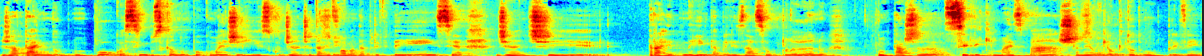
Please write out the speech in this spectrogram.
já está indo um pouco assim buscando um pouco mais de risco diante da reforma Sim. da previdência, diante para rentabilizar seu plano com taxa Selic mais baixa, né, o que é o que todo mundo prevê.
